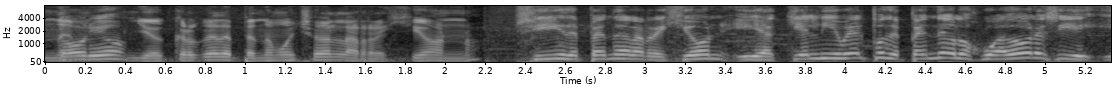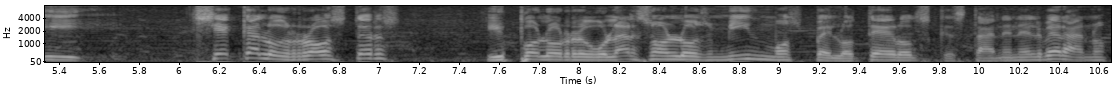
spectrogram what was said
territorio. Yo creo que depende mucho de la región, ¿no? Sí, depende de la región. Y aquí el nivel, pues depende de los jugadores. Y, y checa los rosters. Y por lo regular son los mismos peloteros que están en el verano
